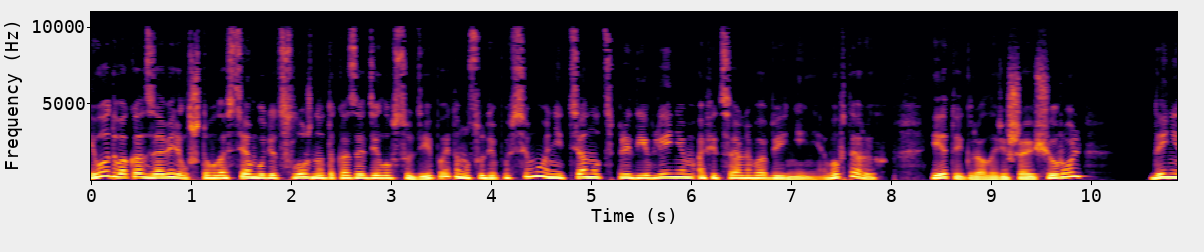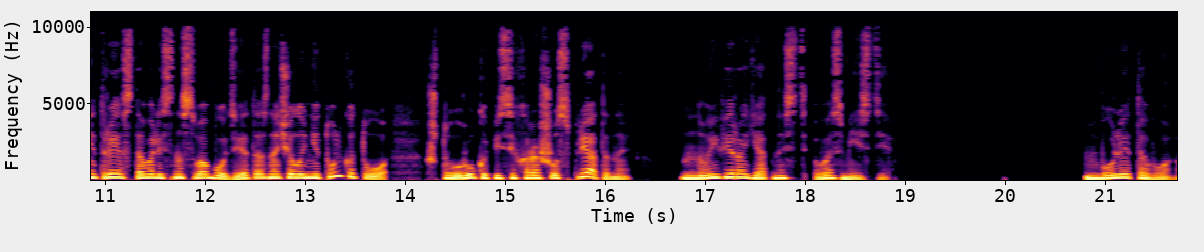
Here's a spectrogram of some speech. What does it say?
его адвокат заверил, что властям будет сложно доказать дело в суде, и поэтому, судя по всему, они тянут с предъявлением официального обвинения. Во-вторых, и это играло решающую роль, Дэнни и Трей оставались на свободе. Это означало не только то, что рукописи хорошо спрятаны, но и вероятность возмездия. Более того,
